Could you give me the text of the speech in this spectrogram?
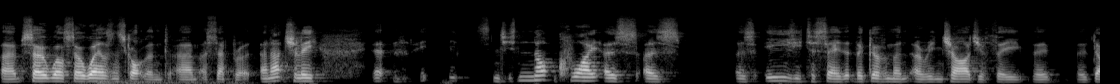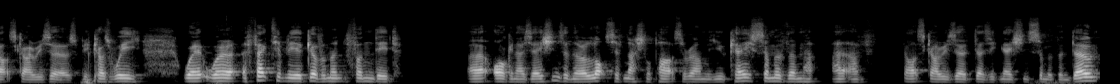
Um, so well, so Wales and Scotland um, are separate, and actually, uh, it's, it's not quite as as as easy to say that the government are in charge of the, the, the dark sky reserves because we we're, we're effectively a government funded uh, organisations, and there are lots of national parks around the UK. Some of them have dark sky reserve designations. Some of them don't.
